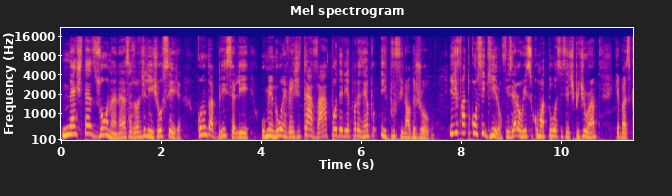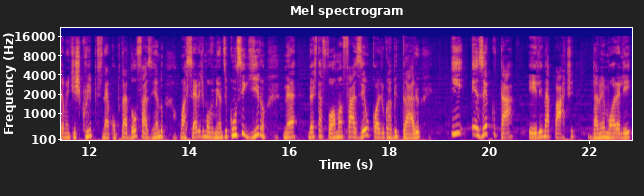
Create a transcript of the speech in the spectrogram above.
nesta zona, né, nessa zona de lixo, ou seja, quando abrisse ali o menu, ao invés de travar, poderia, por exemplo, ir para o final do jogo. E de fato conseguiram, fizeram isso com uma tool assisted speedrun, que é basicamente scripts, né, computador fazendo uma série de movimentos e conseguiram, né, desta forma fazer o código arbitrário e executar ele na parte da memória ali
